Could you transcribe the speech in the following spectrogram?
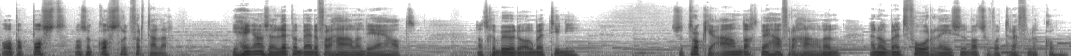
Opa Post was een kostelijk verteller. Die hing aan zijn lippen bij de verhalen die hij had. Dat gebeurde ook bij Tini. Ze trok je aandacht bij haar verhalen en ook bij het voorlezen wat ze voortreffelijk kon.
